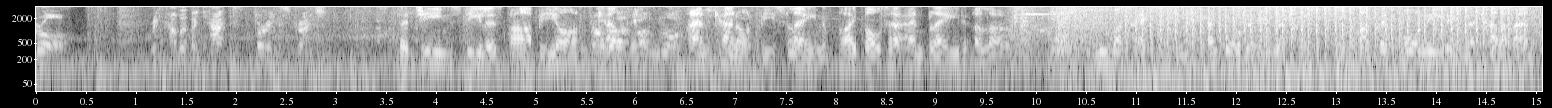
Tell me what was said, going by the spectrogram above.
Withdraw. Recover the cat for extraction. The Genestealers are beyond Brother, counting and cannot be slain by Bolter and Blade alone. You must execute an orderly retreat, but before leaving the Caliban's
